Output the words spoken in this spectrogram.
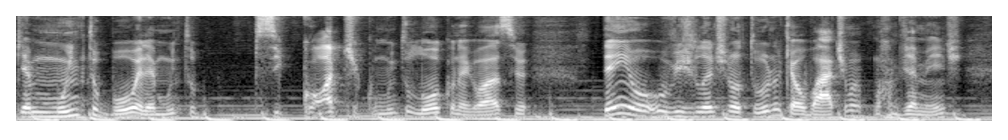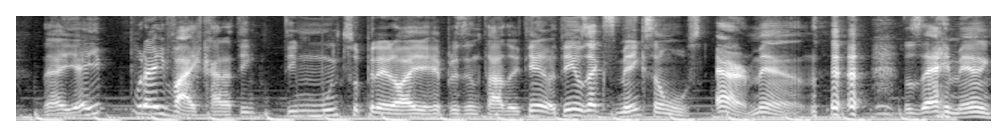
que é muito boa, ele é muito psicótico, muito louco o negócio. Tem o, o Vigilante Noturno, que é o Batman, obviamente. Né? E aí por aí vai, cara. Tem, tem muito super-herói representado aí. Tem, tem os X-Men, que são os Airmen. os R-Men.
